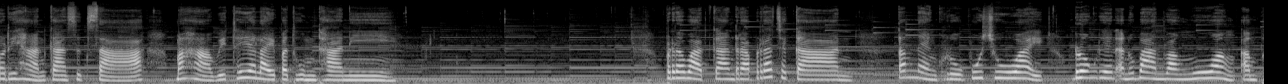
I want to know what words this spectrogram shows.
บริหารการศึกษา มหาวิทยาลัยปทุมธานีประวัติการรับราชการ ตำแหน่งครูผู้ช่วย โรงเรียนอนุบาลวังม่วง อำเภ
